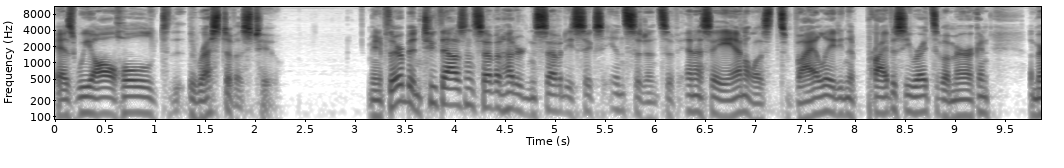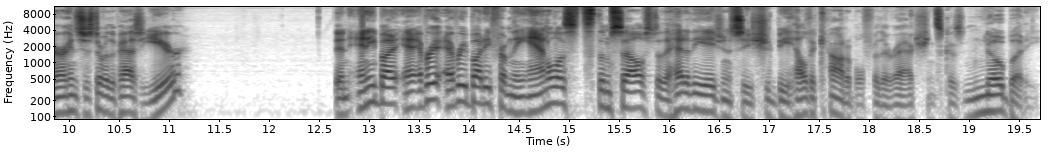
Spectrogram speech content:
as we all hold the rest of us to. I mean, if there have been 2,776 incidents of NSA analysts violating the privacy rights of American Americans just over the past year, then anybody, every, everybody from the analysts themselves to the head of the agency should be held accountable for their actions because nobody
